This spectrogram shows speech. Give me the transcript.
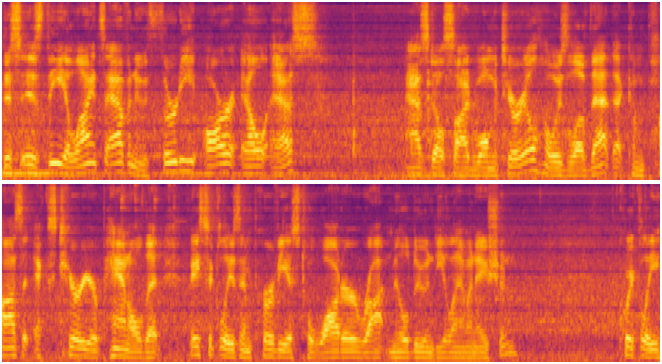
This is the Alliance Avenue 30 RLS Azdel sidewall material. Always love that. That composite exterior panel that basically is impervious to water, rot, mildew, and delamination. Quickly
